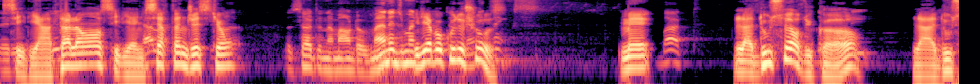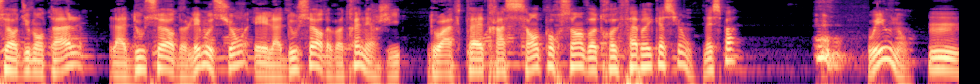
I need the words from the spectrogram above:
s'il y a un talent, s'il y a une certaine gestion, il y a beaucoup de choses. Mais la douceur du corps, la douceur du mental, la douceur de l'émotion et la douceur de votre énergie doivent être à 100% votre fabrication, n'est-ce pas? Oui ou non? Hmm.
